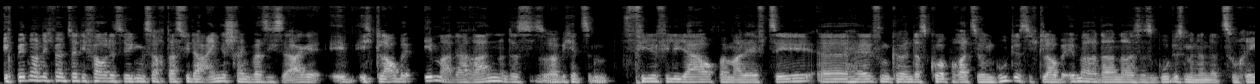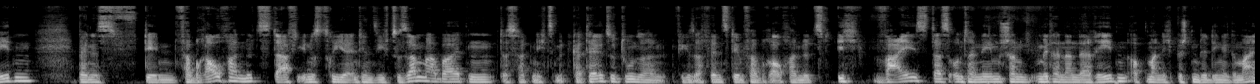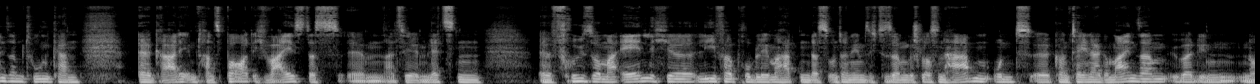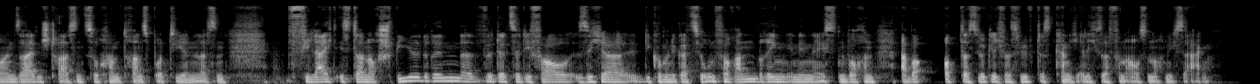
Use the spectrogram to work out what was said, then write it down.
Ich bin noch nicht beim ZTV, deswegen ist auch das wieder eingeschränkt, was ich sage. Ich glaube immer daran, und das so habe ich jetzt viele, viele Jahre auch beim ADFC äh, helfen können, dass Kooperation gut ist. Ich glaube immer daran, dass es gut ist, miteinander zu reden. Wenn es den Verbrauchern nützt, darf die Industrie ja intensiv zusammenarbeiten. Das hat nichts mit Kartell zu tun, sondern wie gesagt, wenn es dem Verbraucher nützt. Ich weiß, dass Unternehmen schon miteinander reden, ob man nicht bestimmte Dinge gemeinsam tun kann, äh, gerade im Transport. Ich weiß, dass ähm, als wir im letzten äh, Frühsommer ähnliche Lieferprobleme hatten, dass Unternehmen sich zusammengeschlossen haben und äh, Container gemeinsam über den neuen Seidenstraßenzug haben transportieren lassen. Vielleicht ist da noch Spiel drin, da wird der ZTV sicher die Kommunikation voranbringen in den nächsten Wochen. Aber ob das wirklich was hilft, das kann ich ehrlich gesagt von außen noch nicht sagen.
